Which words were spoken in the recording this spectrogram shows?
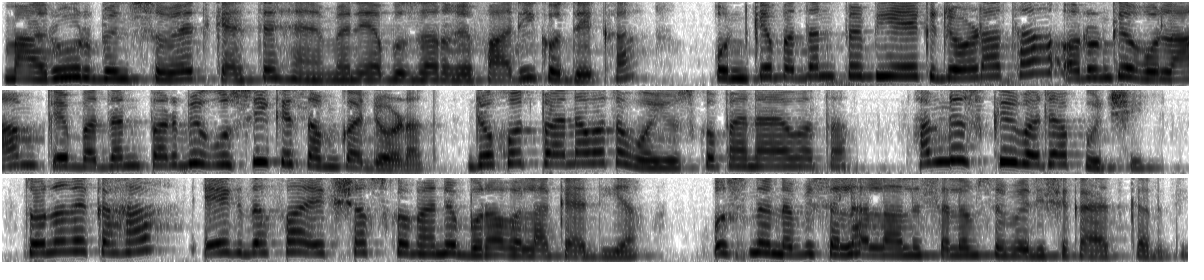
معرور بن سوید کہتے ہیں، میں نے ابو ذر غفاری کو دیکھا ان کے بدن پہ بھی ایک جوڑا تھا اور ان کے غلام کے بدن پر بھی اسی قسم کا جوڑا تھا۔ جو خود پہنا ہوا تھا وہی اس کو پہنایا ہوا تھا۔ ہم نے اس کی وجہ پوچھی۔ تو انہوں نے کہا، ایک دفعہ ایک شخص کو میں نے برا بلا کہہ دیا۔ اس نے نبی صلی اللہ علیہ وسلم سے میری شکایت کر دی۔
